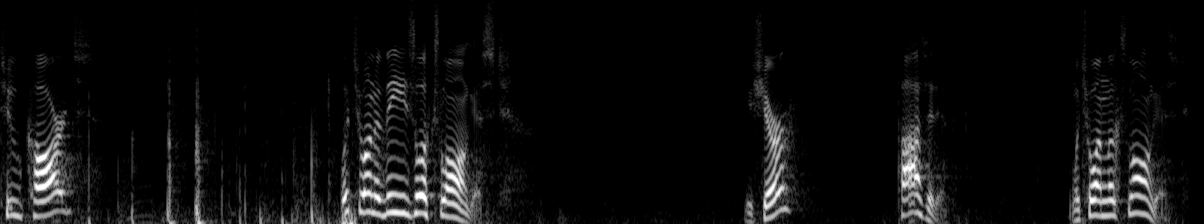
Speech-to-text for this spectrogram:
two cards. Which one of these looks longest? You sure? Positive. Which one looks longest?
